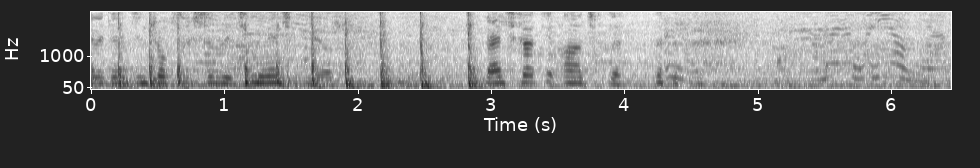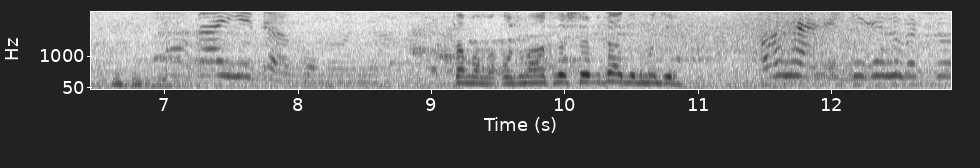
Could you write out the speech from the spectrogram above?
Evet Ecin çok sıkıştırdığı için yine çıkmıyor. Ben çıkartayım. Aa çıktı. Ben uyuyorum ya. Bu gayet akım oynuyor. tamam o zaman arkadaşlara bir daha edelim hadi. Anne gidelim bakıyor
